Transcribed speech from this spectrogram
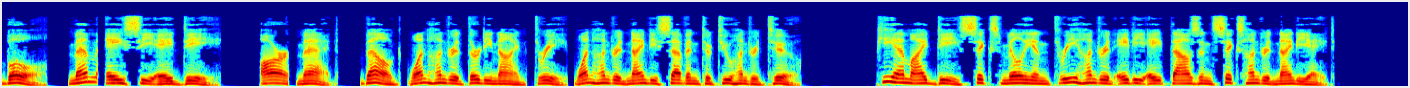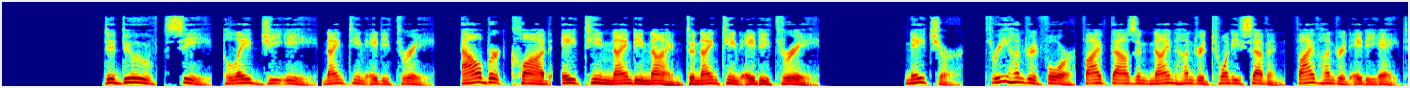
Bol. Mem. ACAD. R. Med. Belg. 139 3, 197–202. PMID 6388698. De Duve, C., Palade G. E. 1983. Albert Claude, 1899–1983. Nature. 304 5927, 588.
